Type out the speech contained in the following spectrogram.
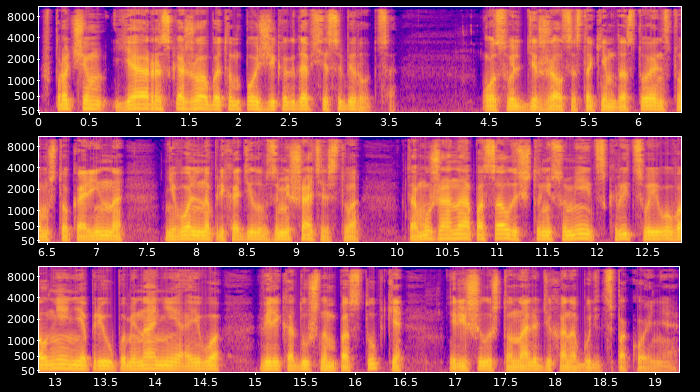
«Впрочем, я расскажу об этом позже, когда все соберутся». Освальд держался с таким достоинством, что Карина невольно приходила в замешательство — к тому же она опасалась, что не сумеет скрыть своего волнения при упоминании о его великодушном поступке и решила, что на людях она будет спокойнее.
